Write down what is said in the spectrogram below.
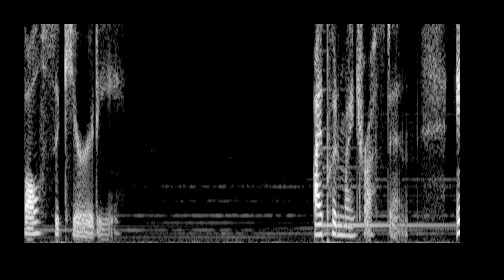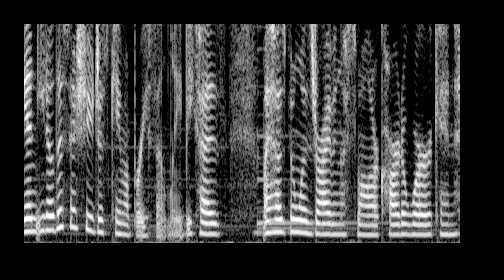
false security I put my trust in. And you know, this issue just came up recently because my husband was driving a smaller car to work, and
